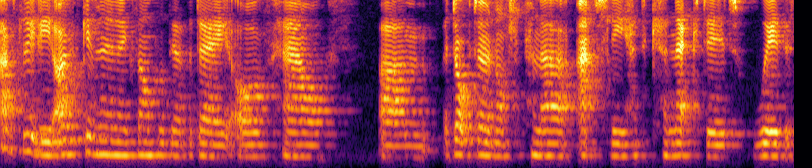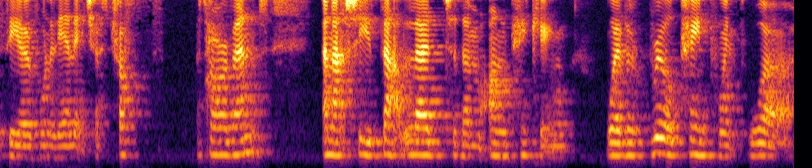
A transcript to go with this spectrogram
Absolutely. I was given an example the other day of how um, a doctor, an entrepreneur, actually had connected with the CEO of one of the NHS trusts at our event. And actually, that led to them unpicking where the real pain points were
